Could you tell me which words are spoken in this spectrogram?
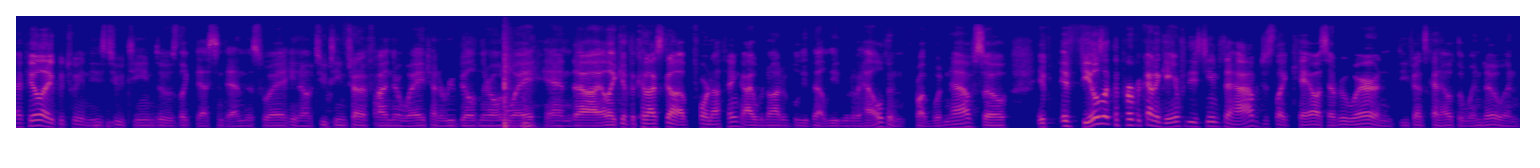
I feel like between these two teams, it was like destined to end this way. You know, two teams trying to find their way, trying to rebuild in their own way. And uh, like if the Canucks got up for nothing, I would not have believed that lead would have held, and probably wouldn't have. So it it feels like the perfect kind of game for these teams to have, just like chaos everywhere and defense kind of out the window and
